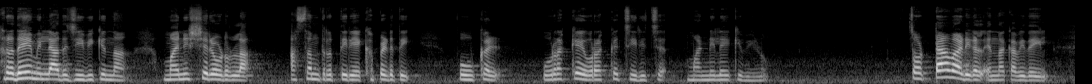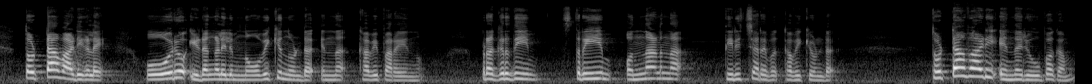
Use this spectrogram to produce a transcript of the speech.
ഹൃദയമില്ലാതെ ജീവിക്കുന്ന മനുഷ്യരോടുള്ള അസംതൃപ്തി രേഖപ്പെടുത്തി പൂക്കൾ ഉറക്കെ ഉറക്കെ ചിരിച്ച് മണ്ണിലേക്ക് വീണു. തൊട്ടാവാടികൾ എന്ന കവിതയിൽ തൊട്ടാവാടികളെ ഓരോ ഇടങ്ങളിലും നോവിക്കുന്നുണ്ട് എന്ന് കവി പറയുന്നു. പ്രകൃതിയും സ്ത്രീയും ഒന്നാണെന്ന തിരിച്ചറിവ് കവിക്കുണ്ട്. തൊട്ടാവാടി എന്ന രൂപകം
